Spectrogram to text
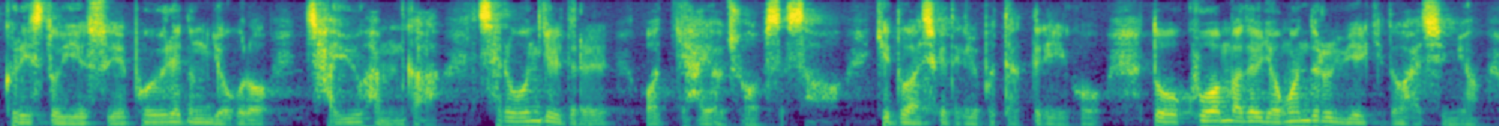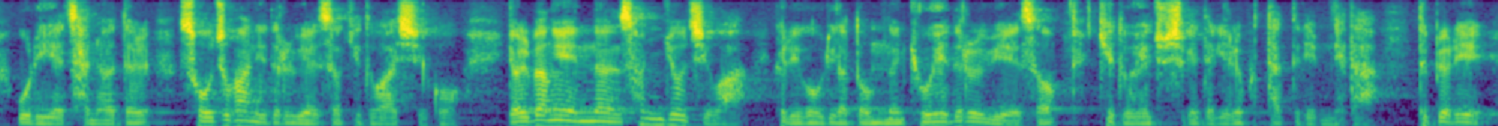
그리스도 예수의 보혈의 능력으로 자유함과 새로운 길들을 얻게 하여 주옵소서 기도하시게 되길 부탁드리고 또 구원받을 영혼들을 위해 기도하시며 우리의 자녀들 소중한 이들을 위해서 기도하시고 열방에 있는 선교지와 그리고 우리가 돕는 교회들을 위해서 기도해 주시게 되기를 부탁드립니다. 특별히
